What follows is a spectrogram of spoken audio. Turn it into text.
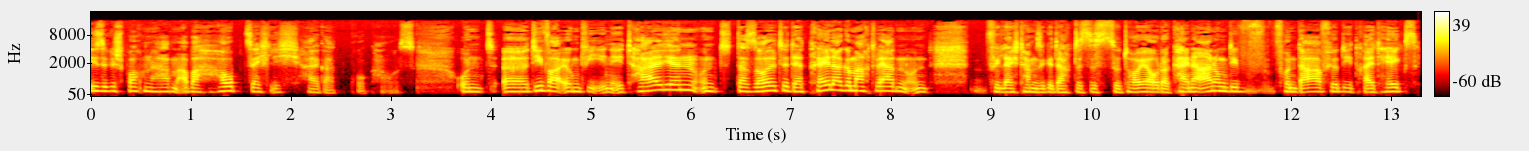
die sie gesprochen haben, aber hauptsächlich Halgard Bruckhaus. Und äh, die war irgendwie in Italien und da sollte der Trailer gemacht werden und vielleicht haben sie gedacht, das ist zu teuer oder keine Ahnung, die von da für die drei Takes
